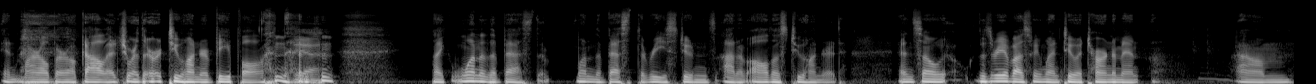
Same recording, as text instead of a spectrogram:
in Marlboro College, where there were 200 people, and then Yeah. like one of the best, one of the best three students out of all those 200. And so the three of us, we went to a tournament um,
